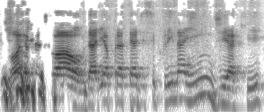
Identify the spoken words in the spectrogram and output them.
Olha, pessoal, daria para ter a disciplina índia aqui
